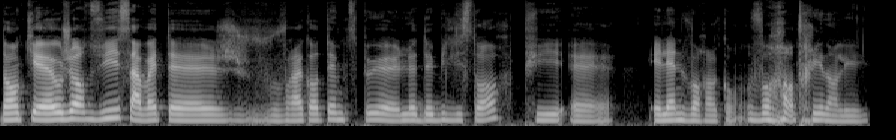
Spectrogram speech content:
Donc euh, aujourd'hui, ça va être. euh, je vais vous raconter un petit peu euh, le début de l'histoire. Puis Hélène va, va rentrer dans les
